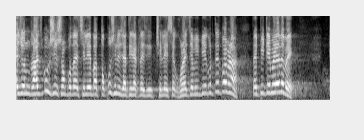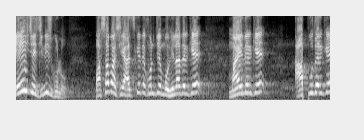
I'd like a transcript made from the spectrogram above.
একজন রাজবংশী সম্প্রদায়ের ছেলে বা তপশিলি জাতির একটা ছেলে এসে ঘোড়ায় চেপে বিয়ে করতে পারবে না, তাই পিঠে মেরে দেবে। এই যে জিনিসগুলো, পাশাপাশি আজকে দেখুন যে মহিলাদেরকে, মায়েদেরকে, আপুদেরকে,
